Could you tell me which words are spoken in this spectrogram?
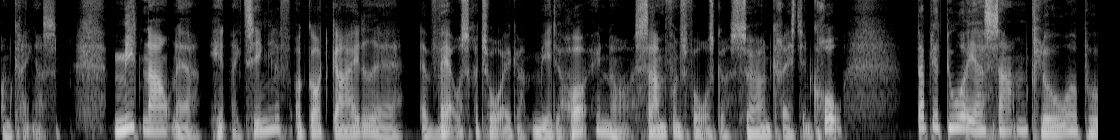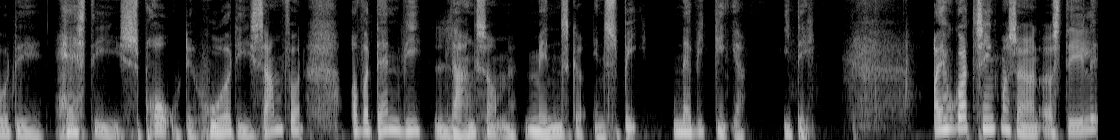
omkring os. Mit navn er Henrik Tinglef, og godt guidet af erhvervsretoriker Mette Højen og samfundsforsker Søren Christian Krog, der bliver du og jeg sammen klogere på det hastige sprog, det hurtige samfund, og hvordan vi langsomme mennesker en spe navigerer i det. Og jeg kunne godt tænke mig, Søren, at stille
